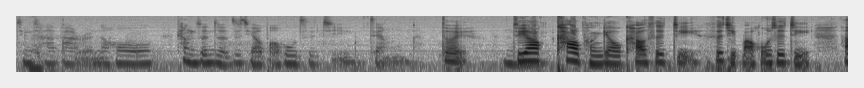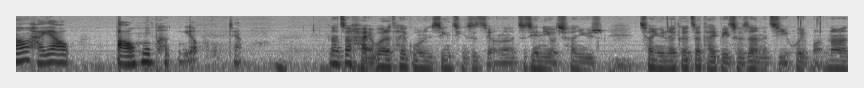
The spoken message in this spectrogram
警察打人，然后抗争者自己要保护自己，这样。对。只要靠朋友，靠自己，自己保护自己，然后还要保护朋友，这样。那在海外的泰国人心情是怎样呢？之前你有参与参与那个在台北车站的集会吧？那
